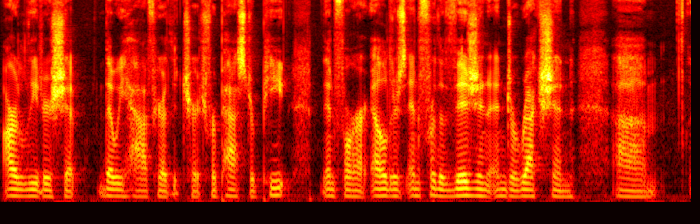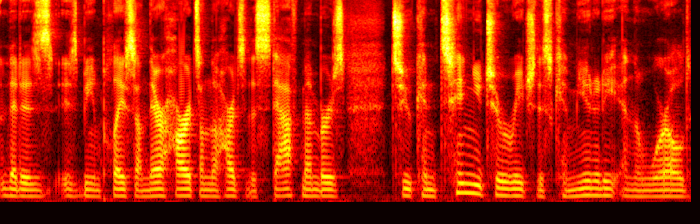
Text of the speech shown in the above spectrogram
our leadership that we have here at the church, for Pastor Pete, and for our elders, and for the vision and direction um, that is is being placed on their hearts, on the hearts of the staff members, to continue to reach this community and the world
